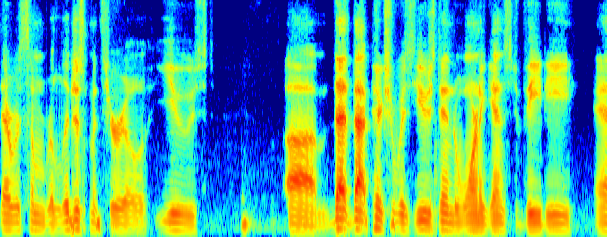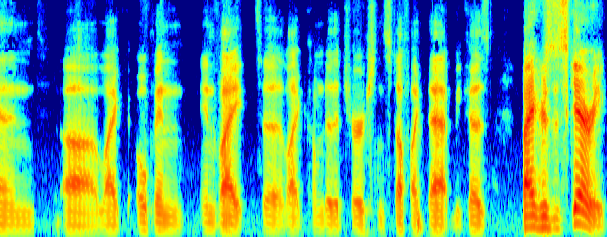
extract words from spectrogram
there was some religious material used. Um, that that picture was used in to warn against VD and uh, like open invite to like come to the church and stuff like that because bikers is scary.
